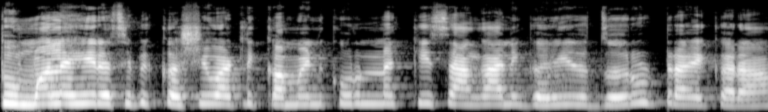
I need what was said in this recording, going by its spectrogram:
तुम्हाला ही रेसिपी कशी वाटली कमेंट करून नक्की सांगा आणि घरी जरूर ट्राय करा.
